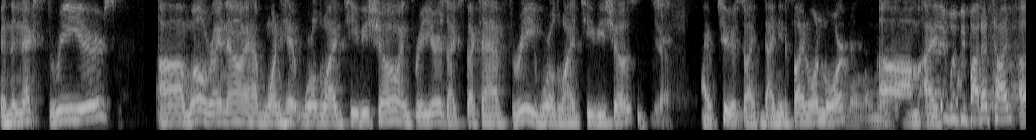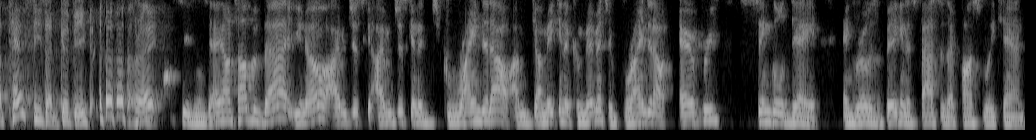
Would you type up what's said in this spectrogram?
In the next three years, um, well, right now I have one hit worldwide TV show. In three years, I expect to have three worldwide TV shows. Yes. I have two, so I, I need to find one more. One more. Um, I, it would be by that time, a uh, tenth season could be right. Seasons, and on top of that, you know, I'm just I'm just gonna grind it out. I'm I'm making a commitment to grind it out every single day and grow as big and as fast as I possibly can.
